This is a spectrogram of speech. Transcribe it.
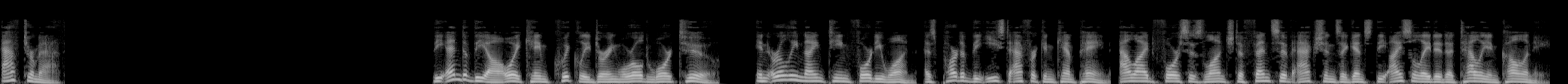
Aftermath The end of the Aoi came quickly during World War II. In early 1941, as part of the East African Campaign, Allied forces launched offensive actions against the isolated Italian colony.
